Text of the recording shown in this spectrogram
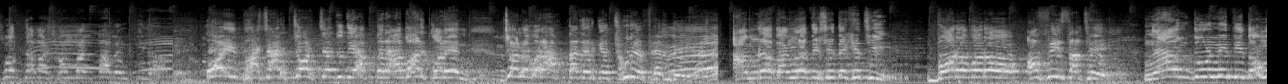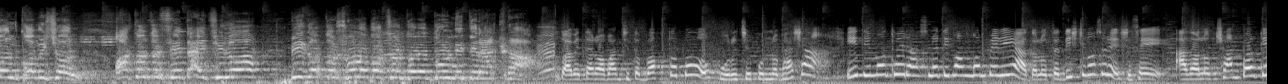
শ্রদ্ধা বা সম্মান পাবেন কিনা? ওই ভাষার চর্চা যদি আপনারা আবার করেন, জনগণ আপনাদেরকে ছুঁড়ে ফেলবে। আমরা বাংলাদেশে দেখেছি, বড় বড় অফিস আছে, নাম দুর্নীতি দমন কমিশন। অথচ সেটাই ছিল বিগত ষোলো বছর ধরে দুর্নীতির আখড়া তবে তার অবাঞ্ছিত বক্তব্য ও কুরুচিপূর্ণ ভাষা ইতিমধ্যে রাজনৈতিক অঙ্গন পেরিয়ে আদালতের দৃষ্টিগোচরে এসেছে। আদালত সম্পর্কে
